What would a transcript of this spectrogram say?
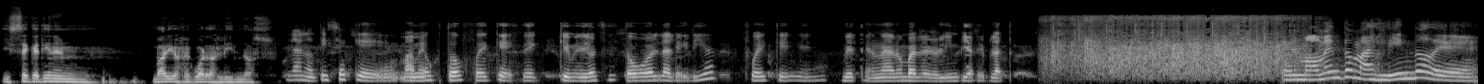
Y sé que tienen varios recuerdos lindos. La noticia que más me gustó fue que, de, que me dio el sexto gol, la alegría, fue que me terminaron para la Olimpia de Plata. El momento más lindo de,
